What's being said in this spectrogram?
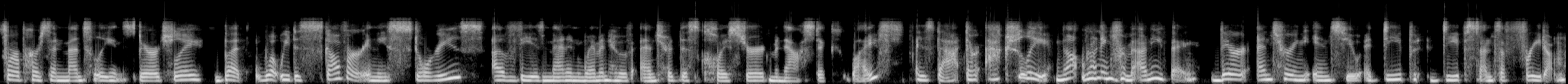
for a person mentally and spiritually, but what we discover in these stories of these men and women who have entered this cloistered monastic life is that they're actually not running from anything. They're entering into a deep, deep sense of freedom.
